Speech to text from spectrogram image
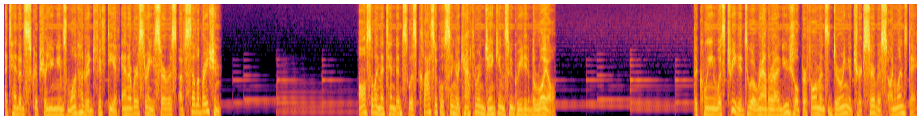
Attended Scripture Union's 150th anniversary service of celebration. Also in attendance was classical singer Katherine Jenkins who greeted the royal. The Queen was treated to a rather unusual performance during a church service on Wednesday.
